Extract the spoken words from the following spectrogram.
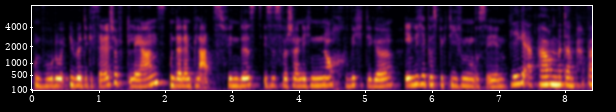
und wo du über die Gesellschaft lernst und deinen Platz findest, ist es wahrscheinlich noch wichtiger, ähnliche Perspektiven zu sehen. Pflegeerfahrung mit deinem Papa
